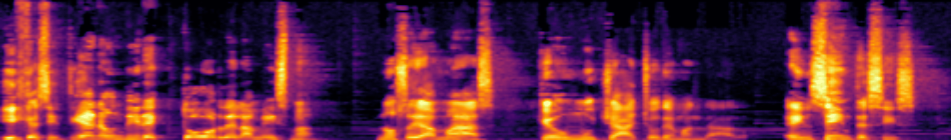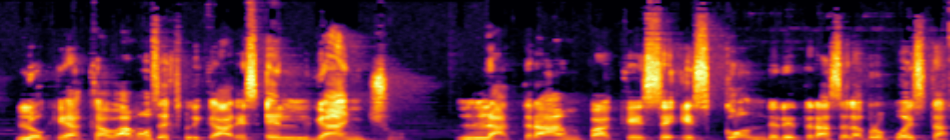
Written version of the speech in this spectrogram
Y que si tiene un director de la misma, no sea más que un muchacho demandado. En síntesis, lo que acabamos de explicar es el gancho, la trampa que se esconde detrás de la propuesta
